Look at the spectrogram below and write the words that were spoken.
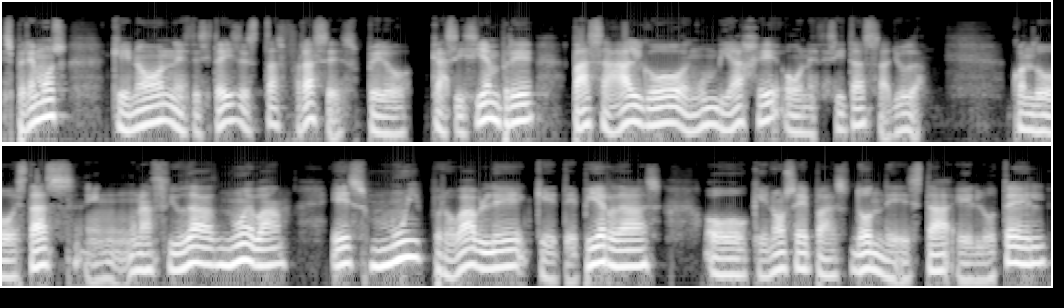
Esperemos que no necesitéis estas frases, pero casi siempre pasa algo en un viaje o necesitas ayuda. Cuando estás en una ciudad nueva, es muy probable que te pierdas o que no sepas dónde está el hotel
